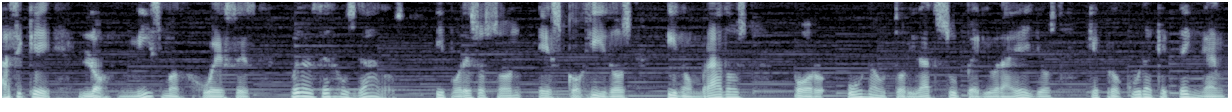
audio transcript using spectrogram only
Así que los mismos jueces pueden ser juzgados y por eso son escogidos y nombrados por una autoridad superior a ellos que procura que tengan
